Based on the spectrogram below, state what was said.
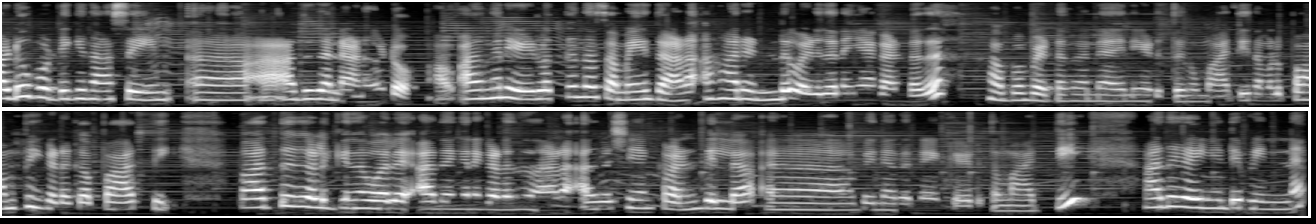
കടുവ് പൊട്ടിക്കുന്ന ആ സെയിം അത് തന്നെയാണ് കേട്ടോ. അങ്ങനെ ഇളക്കുന്ന സമയത്താണ് ആ രണ്ട് വഴുതനങ്ങ കണ്ടത്. അപ്പം പെട്ടെന്ന് തന്നെ അതിനെ എടുത്തങ്ങ് മാറ്റി. നമ്മൾ പമ്പി കിടക്കുക പാത്തി പാത്ത് കളിക്കുന്ന പോലെ അതെങ്ങനെ കിടന്നതാണ് അത് പക്ഷേ ഞാൻ കണ്ടില്ല. പിന്നെ അതിനെയൊക്കെ എടുത്ത് മാറ്റി. അത് കഴിഞ്ഞിട്ട് പിന്നെ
